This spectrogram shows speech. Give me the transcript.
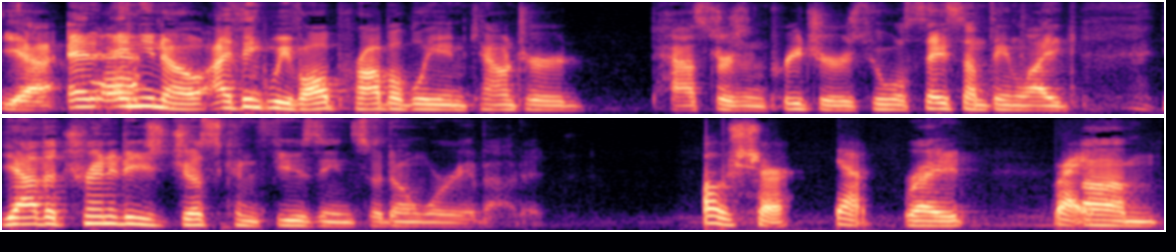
Yeah, and and you know, I think we've all probably encountered pastors and preachers who will say something like, "Yeah, the Trinity's just confusing, so don't worry about it." Oh, sure. Yeah. Right? Right. Um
